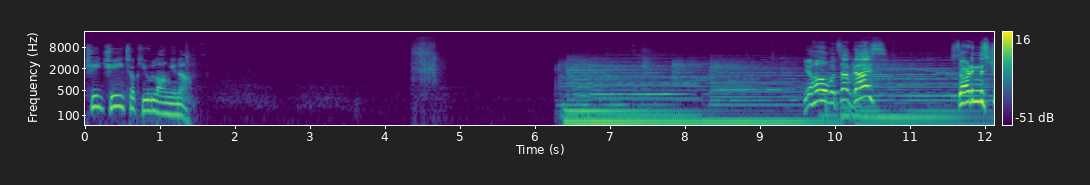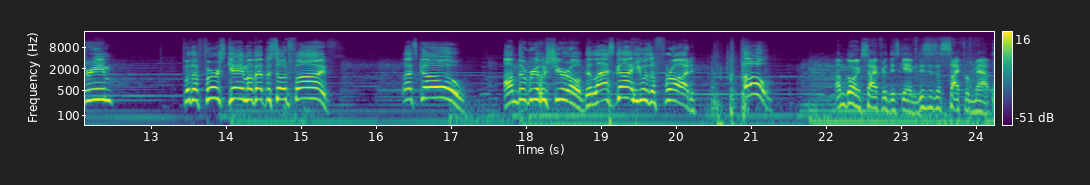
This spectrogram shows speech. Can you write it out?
GG took you long enough. Yo, ho, what's up, guys? Starting the stream for the first game of episode 5. Let's go. I'm the real Shiro. The last guy, he was a fraud. Oh! I'm going Cypher this game. This is a Cypher map.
